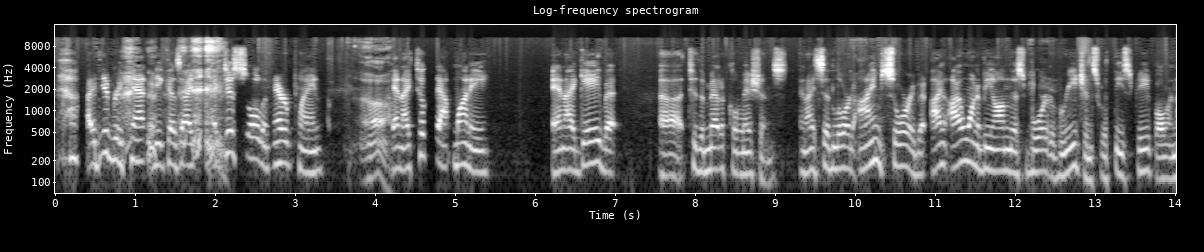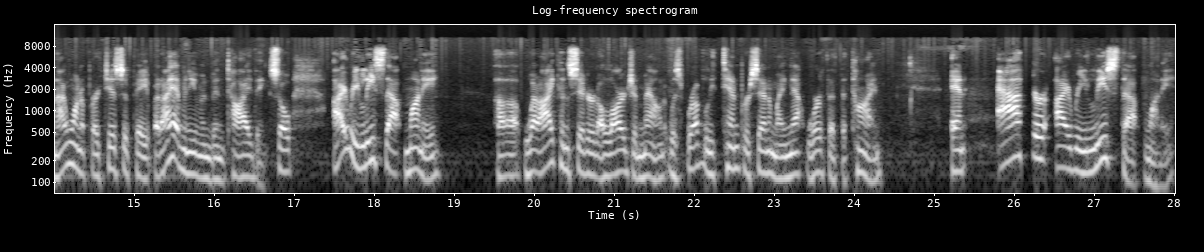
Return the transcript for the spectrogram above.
I did repent because I, I just sold an airplane, ah. and I took that money, and I gave it uh, to the medical missions. And I said, Lord, I'm sorry, but I, I want to be on this board of regents with these people, and I want to participate, but I haven't even been tithing. So I released that money, uh, what I considered a large amount. It was roughly 10% of my net worth at the time. And after I released that money,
